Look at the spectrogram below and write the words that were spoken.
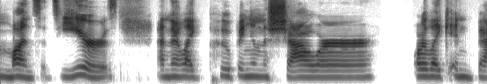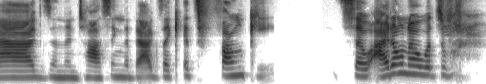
months, it's years and they're like pooping in the shower or like in bags and then tossing the bags like it's funky. So I don't know what's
